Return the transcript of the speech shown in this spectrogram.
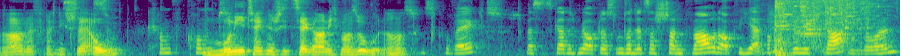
Ja, wäre vielleicht nicht schlecht. Oh, zum Kampf kommt. Muni-technisch sieht es ja gar nicht mal so gut aus. Das ist korrekt. Ich weiß jetzt gar nicht mehr, ob das unser letzter Stand war oder ob wir hier einfach mit wenig starten sollen.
